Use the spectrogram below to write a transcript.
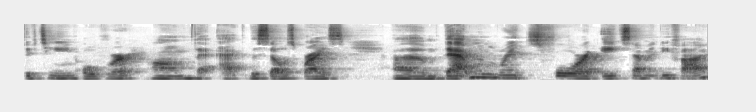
15 over um, the act, the sales price. Um, that one rents for 875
